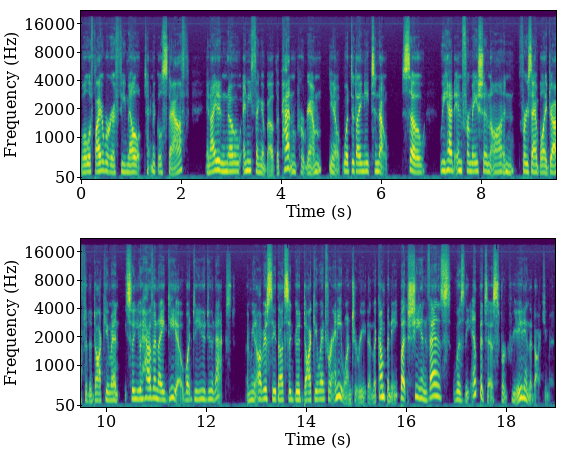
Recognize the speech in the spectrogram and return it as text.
well, if I were a female technical staff and I didn't know anything about the patent program, you know, what did I need to know? So we had information on, for example, I drafted a document. So you have an idea. What do you do next? I mean, obviously, that's a good document for anyone to read in the company, but She Invents was the impetus for creating the document.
